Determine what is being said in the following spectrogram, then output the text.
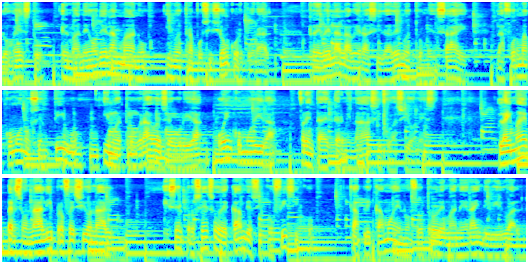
los gestos, el manejo de la mano y nuestra posición corporal, revela la veracidad de nuestro mensaje, la forma como nos sentimos y nuestro grado de seguridad o incomodidad frente a determinadas situaciones. La imagen personal y profesional es el proceso de cambio psicofísico que aplicamos en nosotros de manera individual,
